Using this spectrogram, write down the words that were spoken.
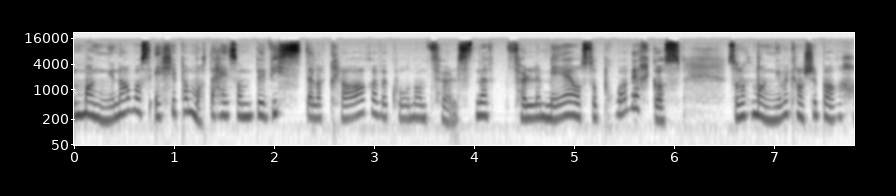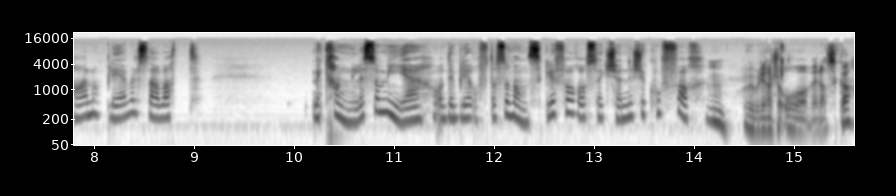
mange av oss er ikke på en måte helt sånn bevisst eller klar over hvordan følelsene følger med oss og påvirker oss. Sånn at mange vil kanskje bare ha en opplevelse av at vi krangler så mye, og det blir ofte så vanskelig for oss, og jeg skjønner ikke hvorfor. Og vi blir kanskje overraska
